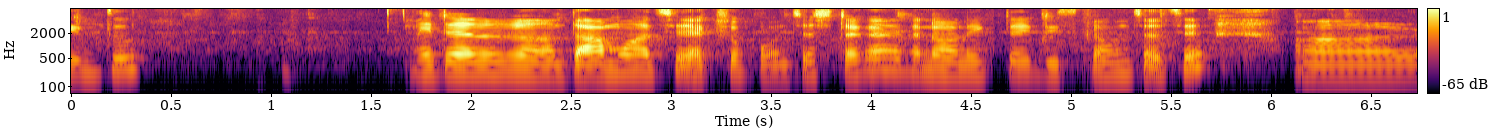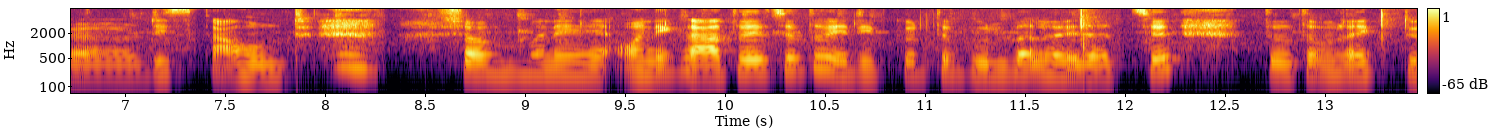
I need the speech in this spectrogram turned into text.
কিন্তু এটার দামও আছে একশো পঞ্চাশ টাকা, এখানে অনেকটাই ডিসকাউন্ট আছে। আর ডিসকাউন্ট সব মানে অনেক রাত হয়েছে তো এডিট করতে ভুলভাল হয়ে যাচ্ছে। তো তোমরা একটু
